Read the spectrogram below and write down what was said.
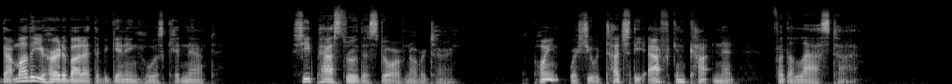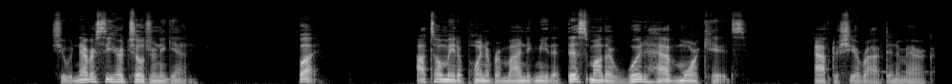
That mother you heard about at the beginning who was kidnapped, she'd pass through this door of no return, the point where she would touch the African continent for the last time. She would never see her children again. But Ato made a point of reminding me that this mother would have more kids after she arrived in America.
